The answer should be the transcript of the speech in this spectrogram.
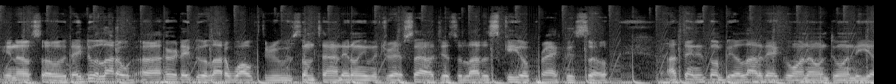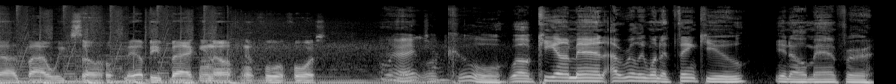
you know. So they do a lot of. Uh, I heard they do a lot of walkthroughs. Sometimes they don't even dress out, just a lot of skill practice. So I think there's going to be a lot of that going on during the uh, bye week. So they'll be back, you know, in full force. All right. Well, cool. Well, Keion, man, I really want to thank you. You know, man, for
